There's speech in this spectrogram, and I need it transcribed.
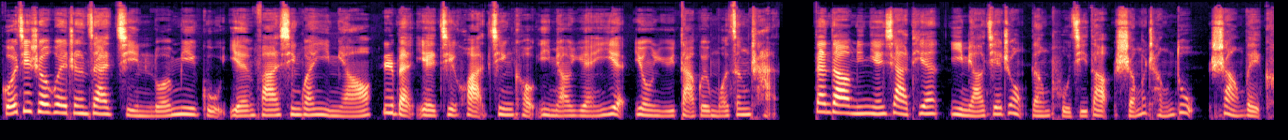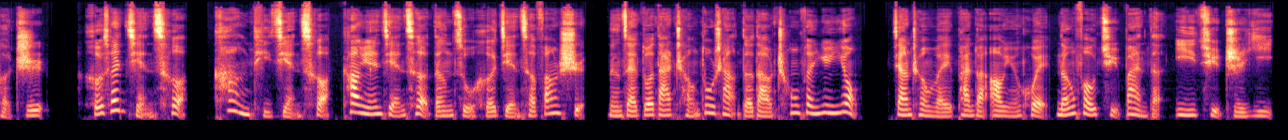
国际社会正在紧锣密鼓研发新冠疫苗，日本也计划进口疫苗原液用于大规模增产。但到明年夏天，疫苗接种能普及到什么程度尚未可知。核酸检测、抗体检测、抗原检测等组合检测方式能在多大程度上得到充分运用，将成为判断奥运会能否举办的依据之一。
